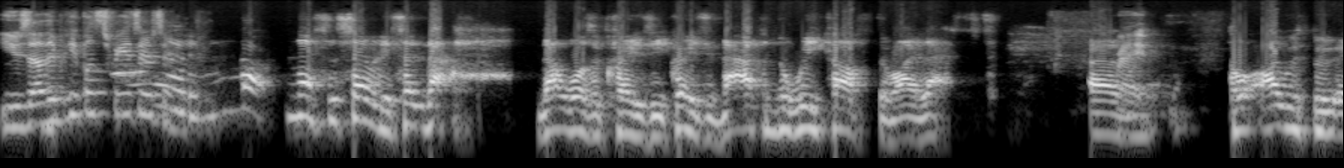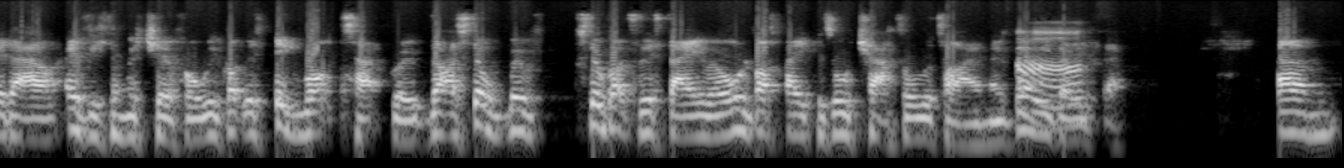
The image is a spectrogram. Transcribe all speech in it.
use other people's freezers? Or? Not necessarily. So that that was a crazy, crazy. That happened the week after I left. Um, right. So I was booted out. Everything was cheerful. We've got this big WhatsApp group that I still we've still got to this day where all of us bakers all chat all the time. They're very, Aww. very fair. Um,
